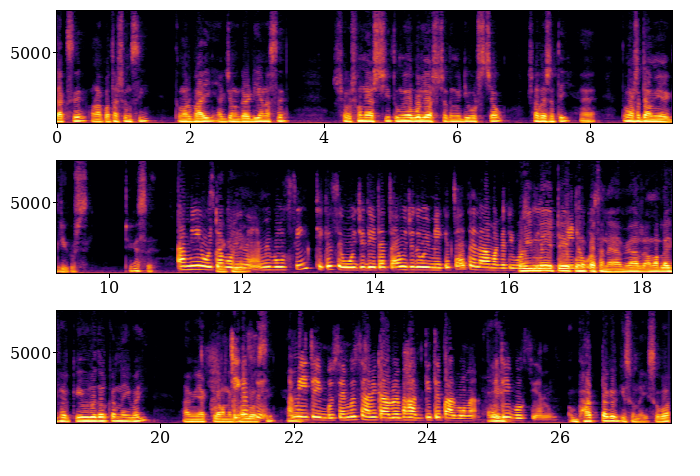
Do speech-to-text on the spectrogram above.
ডাকছে ওনার কথা শুনছি। তোমার ভাই একজন গার্ডিয়ান আছে। শুনে আসছি তুমিও বলে আসছো তুমি ডিভোর্স চাও। সাথে সাথেই হ্যাঁ তোমার সাথে আমিও এগ্রি করছি। ঠিক আছে? আমি ওইটা বলি না আমি বলছি ঠিক আছে ওই যদি এটা চায় ওই যদি ওই মেয়েকে চায় তাহলে আমাকে ডিভোর্স ওই মেয়েটে কোনো কথা নাই। আমি আর আমার লাইফে আর কেউ দরকার নাই ভাই। আমি একলা অনেক ভালো আছে আছি আমি এটাই বলছি। আমি বলছি আমি কারোর ভাগ দিতে পারব না। এটাই বলছি আমি। ভাগ টাগের কিছু নাই শোভা।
